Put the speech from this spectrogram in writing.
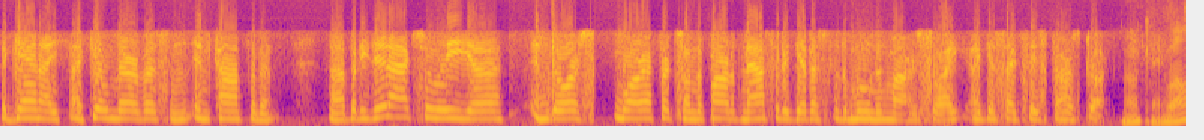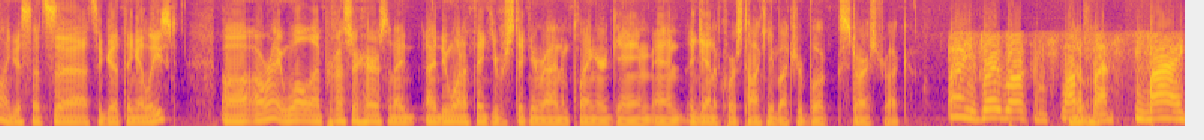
Again, I, I feel nervous and incompetent. Uh, but he did actually uh, endorse more efforts on the part of NASA to get us to the moon and Mars. So I, I guess I'd say starstruck. Okay, well, I guess that's uh, that's a good thing at least. Uh, all right, well, uh, Professor Harrison, I, I do want to thank you for sticking around and playing our game, and again, of course, talking about your book, Starstruck. Oh, you're very welcome. A lot of fun. Bye.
